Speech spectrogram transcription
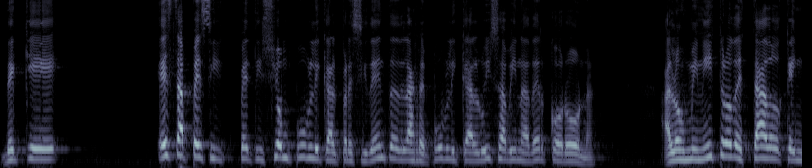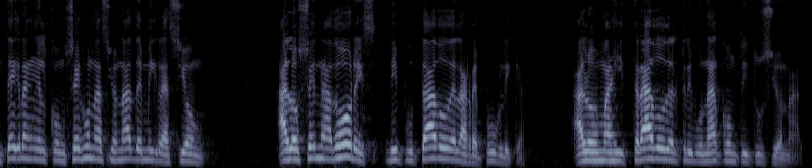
de que esta petición pública al presidente de la República, Luis Abinader Corona, a los ministros de Estado que integran el Consejo Nacional de Migración, a los senadores, diputados de la República, a los magistrados del Tribunal Constitucional,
